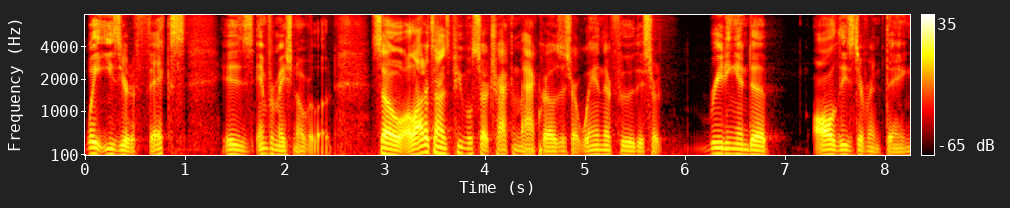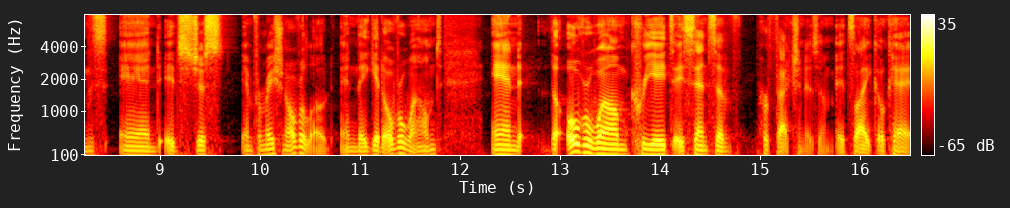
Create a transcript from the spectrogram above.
way easier to fix, is information overload. So a lot of times people start tracking macros, they start weighing their food, they start reading into all these different things, and it's just information overload, and they get overwhelmed, and the overwhelm creates a sense of perfectionism. It's like, okay,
